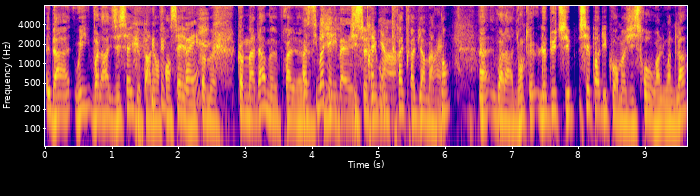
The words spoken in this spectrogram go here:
Eh ben oui, voilà, ils essayent de parler en français Ouais. euh, comme comme Madame euh, euh, Ah, qui, bah, qui se débrouille hein. très très bien maintenant. Hein, voilà. Donc le, le but c'est pas des cours magistraux, hein, loin de là.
